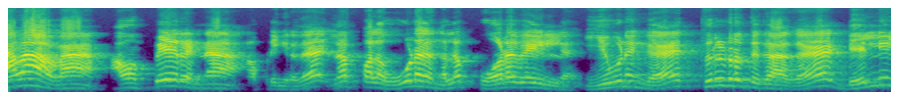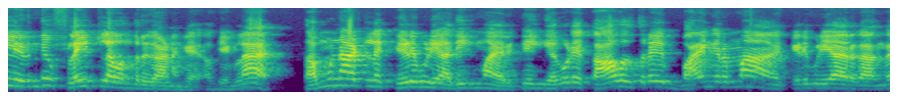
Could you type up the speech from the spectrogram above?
எவன் அவன் அவன் பேர் என்ன அப்படிங்கிறத பல ஊடகங்கள்ல போடவே இல்லை. இவனுங்க திருடுறதுக்காக டெல்லியில இருந்து பிளைட்ல வந்திருக்கானுங்க ஓகேங்களா தமிழ்நாட்டுல கெடுபிடி அதிகமா இருக்கு. இங்க இருக்கக்கூடிய காவல்துறை பயங்கரமா கெடுபிடியா இருக்காங்க.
